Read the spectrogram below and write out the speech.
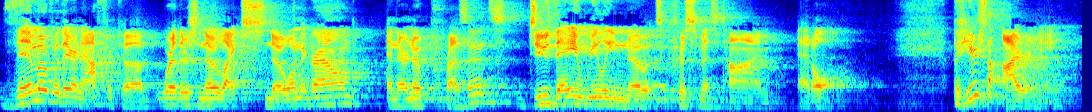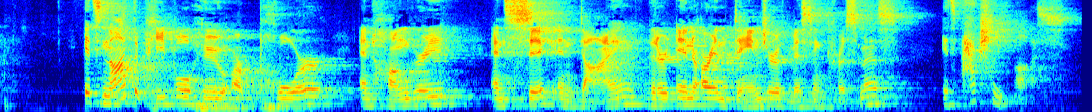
them over there in Africa, where there's no like snow on the ground and there are no presents, do they really know it's Christmas time at all? But here's the irony it's not the people who are poor and hungry and sick and dying that are in, are in danger of missing Christmas. It's actually us.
